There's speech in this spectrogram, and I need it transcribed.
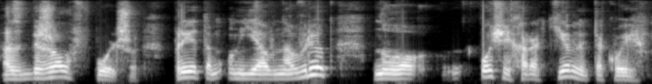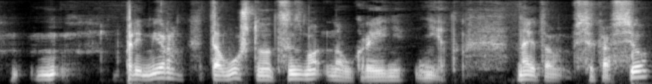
а сбежал в Польшу. При этом он явно врет, но очень характерный такой пример того, что нацизма на Украине нет. На этом все.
